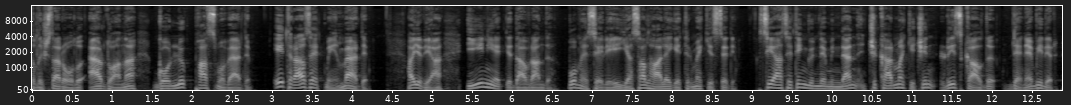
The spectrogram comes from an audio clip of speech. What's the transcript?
Kılıçdaroğlu Erdoğan'a gollük pas mı verdi? İtiraz etmeyin verdi. Hayır ya, iyi niyetli davrandı. Bu meseleyi yasal hale getirmek istedi. Siyasetin gündeminden çıkarmak için risk aldı denebilir.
